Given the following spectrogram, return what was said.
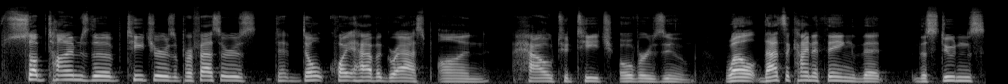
sometimes the teachers and professors don't quite have a grasp on how to teach over Zoom. Well, that's the kind of thing that the students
